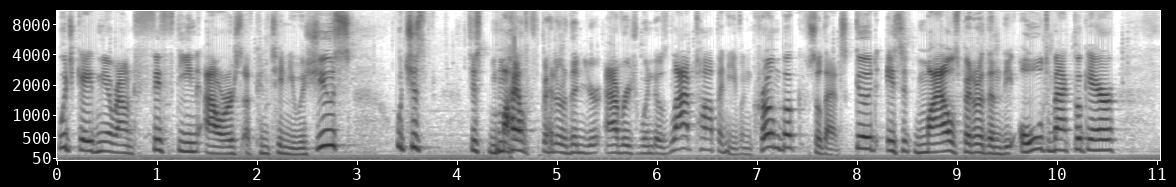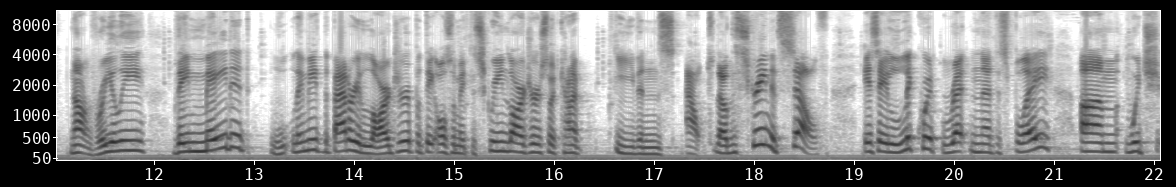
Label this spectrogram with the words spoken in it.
which gave me around 15 hours of continuous use, which is just miles better than your average Windows laptop and even Chromebook, so that's good. Is it miles better than the old MacBook Air? Not really. They made it they made the battery larger, but they also made the screen larger, so it kind of evens out. Now the screen itself is a liquid retina display, um, which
